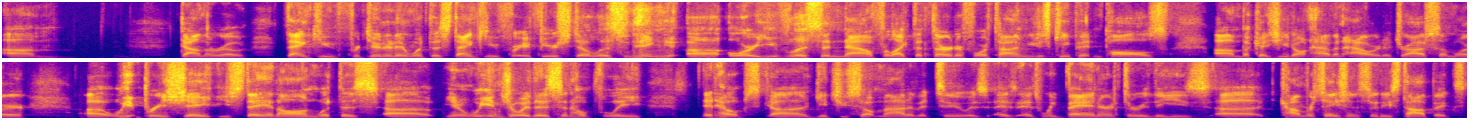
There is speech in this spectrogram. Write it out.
Um, down the road. Thank you for tuning in with us. Thank you for if you're still listening uh, or you've listened now for like the third or fourth time, you just keep hitting pause um, because you don't have an hour to drive somewhere. Uh, we appreciate you staying on with us. Uh, you know, we enjoy this and hopefully it helps uh, get you something out of it too as, as, as we banner through these uh, conversations, through these topics.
